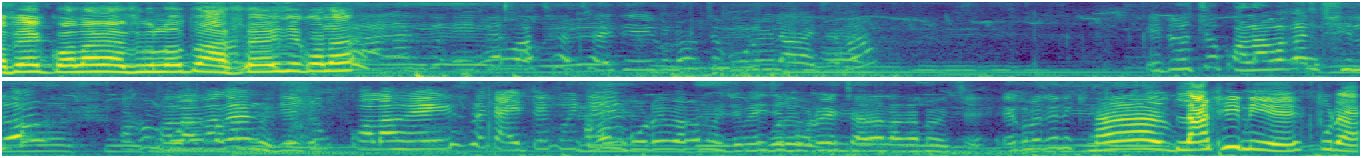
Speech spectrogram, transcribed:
আবে কলা গাছগুলো তো আছে এই যে কলা। এটা হচ্ছে কলা বাগান ছিল। কলা বাগান যেটুকু কলা হয়ে গেছে কাইটে কুইটে। বড়ই বাগান হয়ে যাবে এই যে বড়ই চারা লাগানো হয়েছে। এগুলো জানি না লাঠি নিয়ে পুরা।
